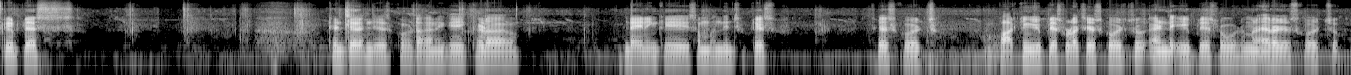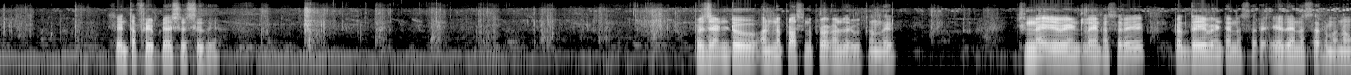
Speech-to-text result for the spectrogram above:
Free place. టెంట్ అరేంజ్ చేసుకోవడానికి ఇక్కడ డైనింగ్కి సంబంధించి ప్లేస్ చేసుకోవచ్చు. పార్కింగ్ ఈ ప్లేస్ కూడా చేసుకోవచ్చు. అండ్ ఈ ప్లేస్లో కూడా మనం అరేంజ్ చేసుకోవచ్చు. సో ఇంత ఫ్రీ ప్లేసెస్ ఇది. ప్రజెంట్ అన్నప్రాసన ప్రోగ్రాం జరుగుతుంది. చిన్న ఈవెంట్లు అయినా సరే పెద్ద ఈవెంట్ అయినా సరే ఏదైనా సరే మనం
